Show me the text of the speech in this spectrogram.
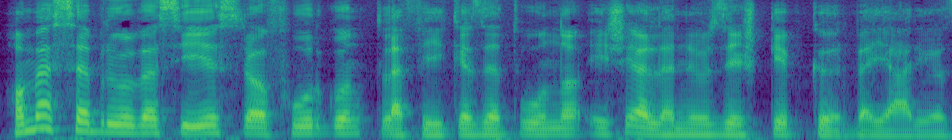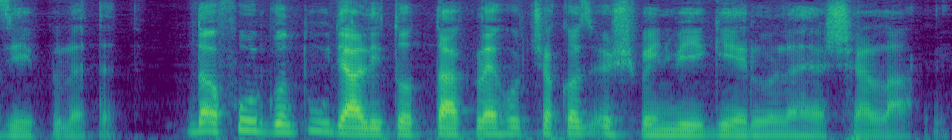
Ha messzebbről veszi észre a furgont, lefékezett volna, és ellenőrzésképp körbejárja az épületet. De a furgont úgy állították le, hogy csak az ösvény végéről lehessen látni.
